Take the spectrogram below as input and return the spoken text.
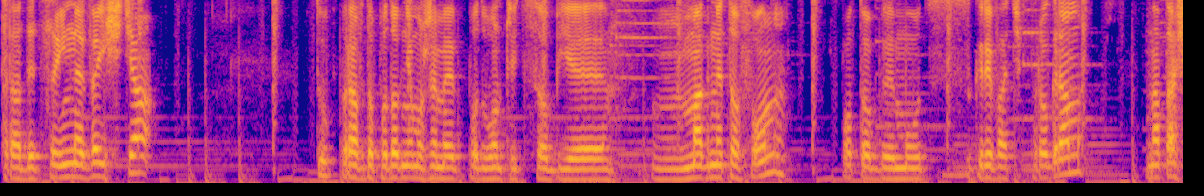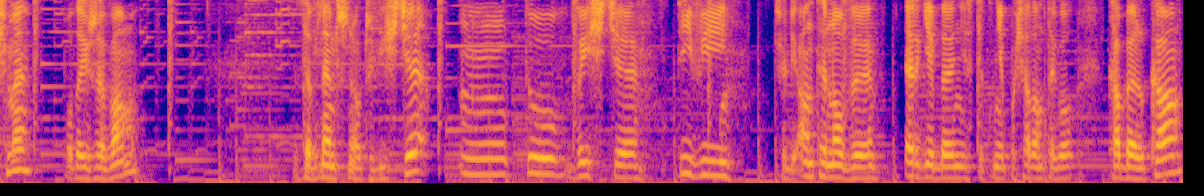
tradycyjne wejścia. Tu prawdopodobnie możemy podłączyć sobie mm, magnetofon po to, by móc zgrywać program na taśmę, podejrzewam zewnętrzny oczywiście. Mm, Tu wyjście TV, czyli antenowy RGB. Niestety nie posiadam tego kabelka.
